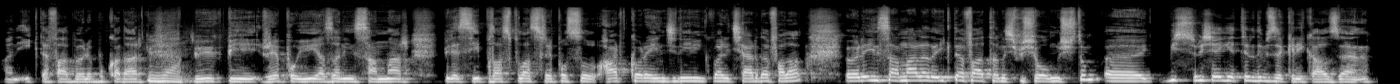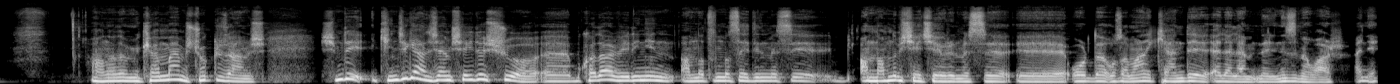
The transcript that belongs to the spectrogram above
Hani ilk defa böyle bu kadar Güzel. büyük bir repoyu yazan insanlar bir de C++ reposu hardcore engineering var içeride falan. Öyle insanlarla da ilk defa tanışmış olmuştum. Ee, bir sürü şey getirdi bize ClickHouse yani. Anladım mükemmelmiş çok güzelmiş. Şimdi ikinci geleceğim şey de şu. E, bu kadar verinin anlatılması, edilmesi, anlamlı bir şey çevrilmesi. E, orada o zaman kendi LLM'leriniz mi var? Hani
